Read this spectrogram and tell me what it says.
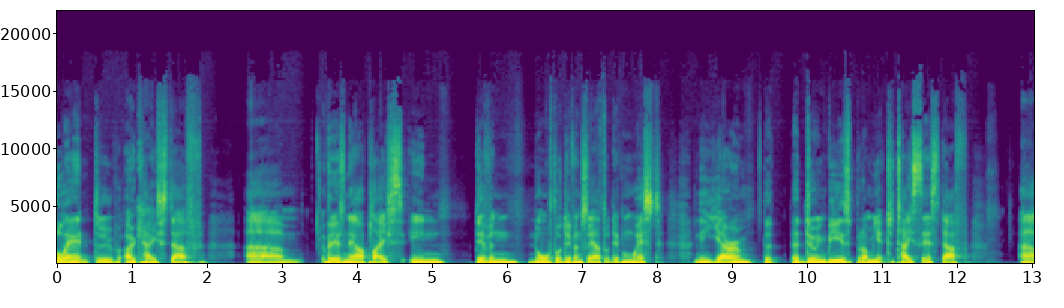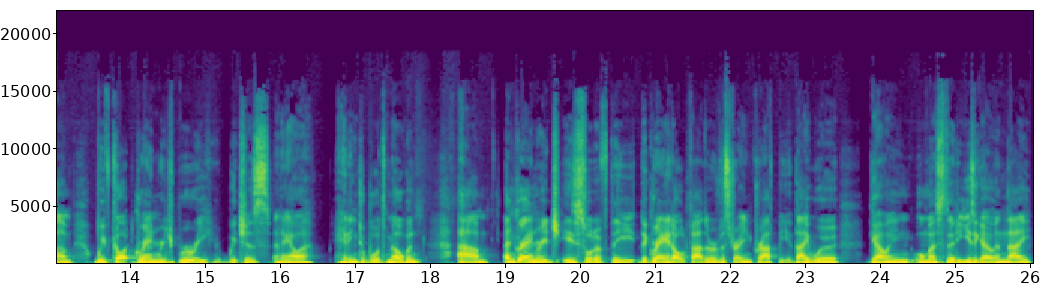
Bullant do okay stuff. Um, there's now a place in Devon North or Devon South or Devon West near Yarram that are doing beers, but I'm yet to taste their stuff. Um, we've got Grand Ridge Brewery, which is an hour heading towards Melbourne. Um, and Grand Ridge is sort of the, the grand old father of Australian craft beer. They were going almost 30 years ago and they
